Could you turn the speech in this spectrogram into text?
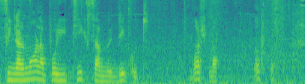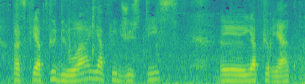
finalement, la politique, ça me dégoûte. Franchement. Parce qu'il n'y a plus de loi, il n'y a plus de justice, et il n'y a plus rien, quoi.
